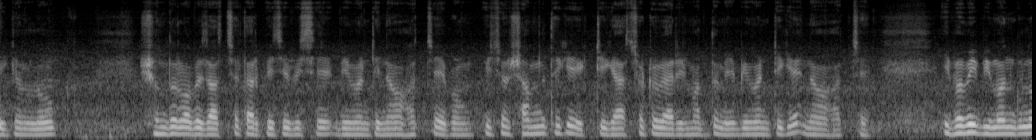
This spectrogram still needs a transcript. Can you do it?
একজন লোক সুন্দরভাবে যাচ্ছে, তার পিছে পিছে বিমানটি নেওয়া হচ্ছে এবং পিছন সামনে থেকে একটি গাছ ছোট গাড়ির মাধ্যমে বিমানটিকে নেওয়া হচ্ছে। এভাবেই বিমানগুলো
